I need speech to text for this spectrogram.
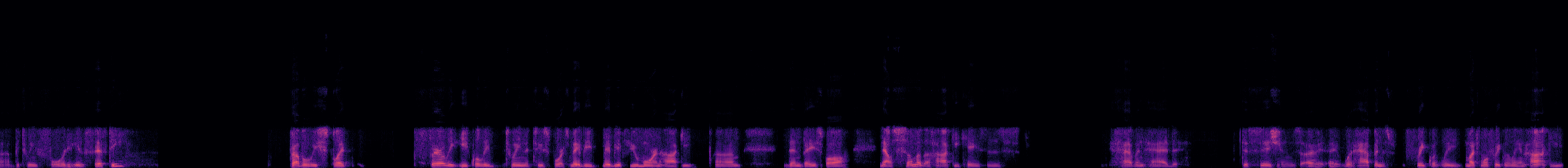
uh, between 40 and 50, probably split fairly equally between the two sports. Maybe maybe a few more in hockey um, than baseball. Now, some of the hockey cases haven't had decisions. Uh, what happens frequently, much more frequently in hockey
